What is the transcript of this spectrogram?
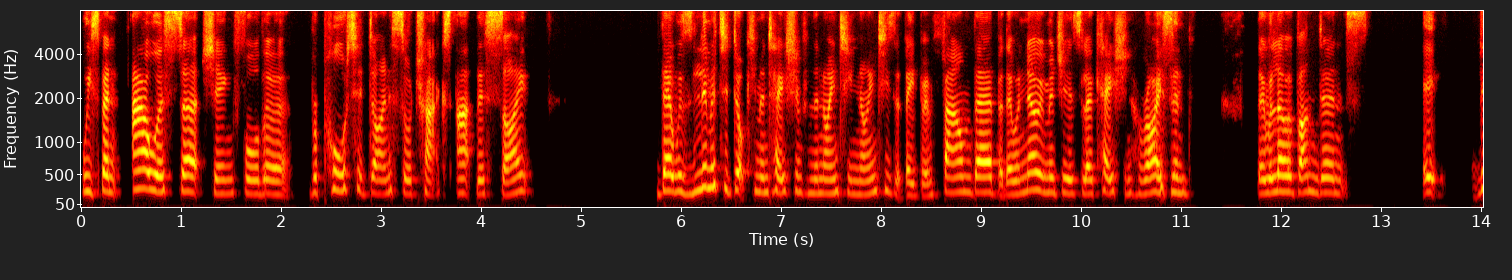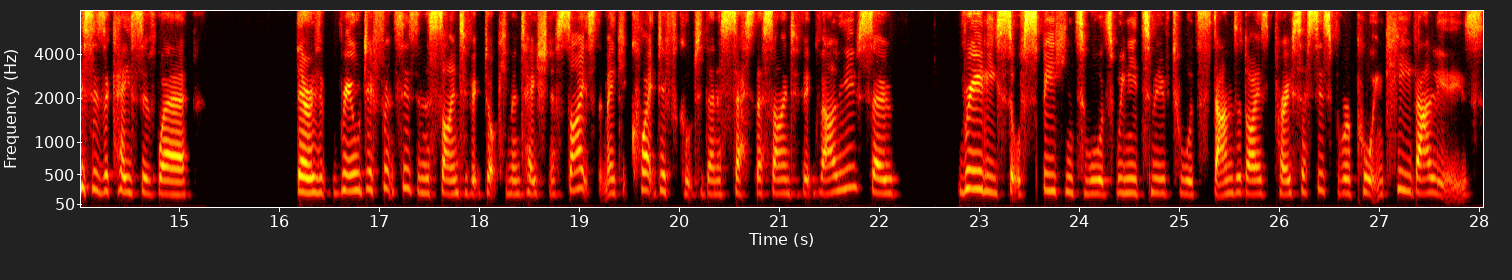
We spent hours searching for the reported dinosaur tracks at this site. There was limited documentation from the 1990s that they'd been found there, but there were no images, location, horizon. They were low abundance. It, this is a case of where there are real differences in the scientific documentation of sites that make it quite difficult to then assess their scientific value. So really sort of speaking towards we need to move towards standardized processes for reporting key values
